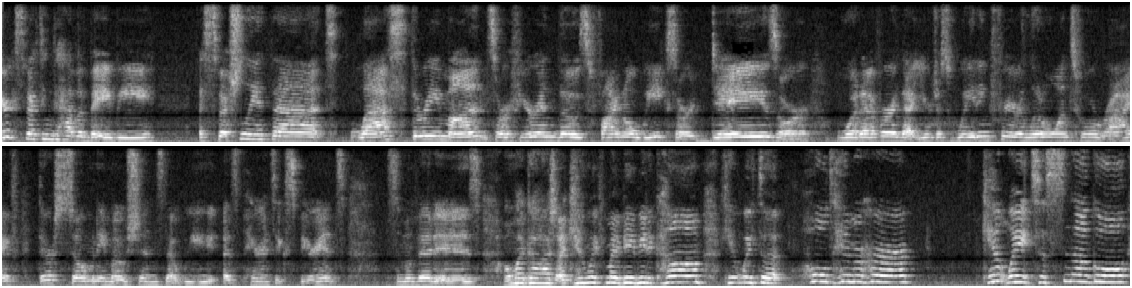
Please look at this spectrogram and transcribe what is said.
you're expecting to have a baby, especially at that last three months, or if you're in those final weeks or days or whatever, that you're just waiting for your little one to arrive, there are so many emotions that we as parents experience. Some of it is, oh my gosh, I can't wait for my baby to come. I can't wait to hold him or her. Can't wait to snuggle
